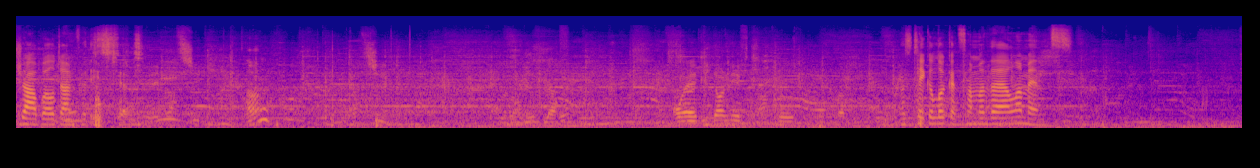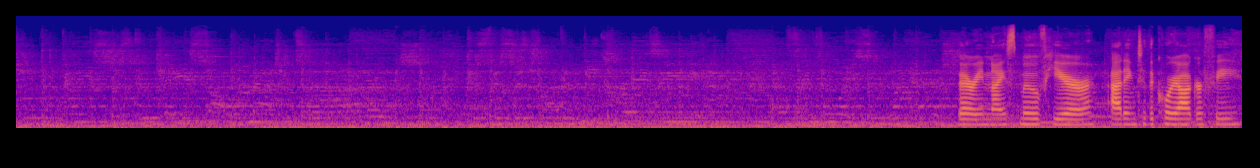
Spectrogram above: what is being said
Job well done for these two. Let's take a look at some of the elements. Very nice move here, adding to the choreography.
